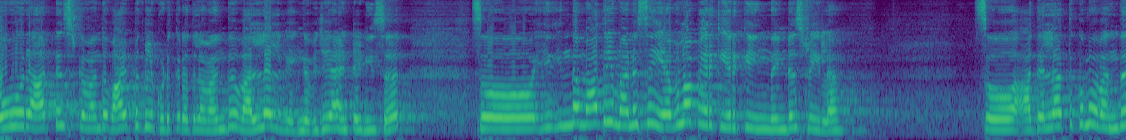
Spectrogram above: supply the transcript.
ஒவ்வொரு ஆர்டிஸ்ட்க்கு வந்து வாய்ப்புகள் கொடுக்கறதுல வந்து வள்ளல் எங்கள் விஜய் ஆண்டனி சார் ஸோ இந்த மாதிரி மனசு எவ்வளோ பேருக்கு இருக்குது இந்த இண்டஸ்ட்ரியில் ஸோ அது எல்லாத்துக்குமே வந்து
